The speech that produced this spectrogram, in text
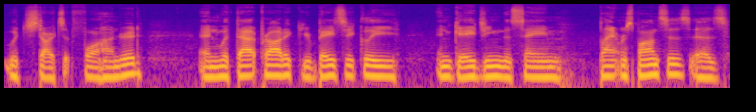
which starts at 400. And with that product, you're basically engaging the same plant responses as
